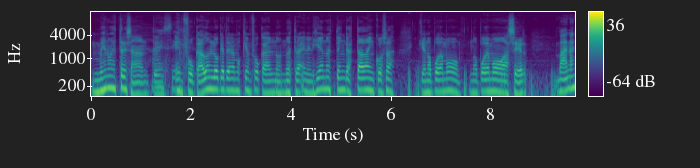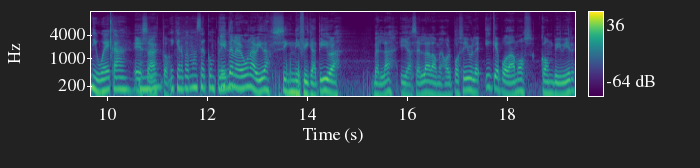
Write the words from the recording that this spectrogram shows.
menos estresante, Ay, sí. enfocado en lo que tenemos que enfocarnos. Nuestra energía no esté gastada en cosas que no podemos, no podemos hacer. Vanas ni huecas. Exacto. Y que no podemos hacer Y cumplir. tener una vida significativa, ¿verdad? Y hacerla lo mejor posible y que podamos convivir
